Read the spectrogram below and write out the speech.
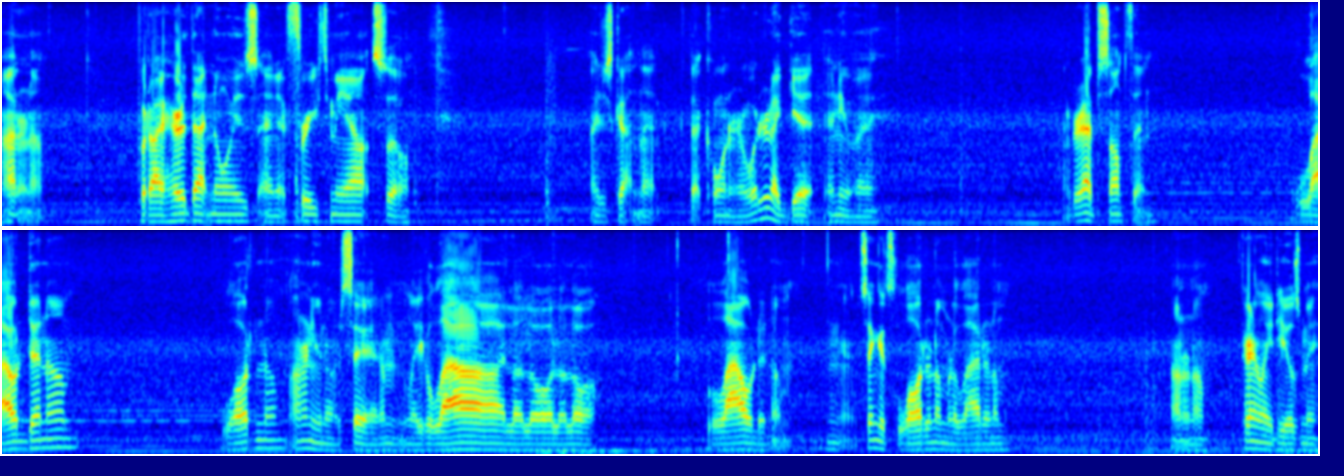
I don't know. But I heard that noise and it freaked me out, so I just got in that that corner. What did I get anyway? I grabbed something. Laudanum? Laudanum? I don't even know how to say it. I'm like la la la la la. Laudanum. I think it's laudanum or laudanum. I don't know. Apparently it heals me.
